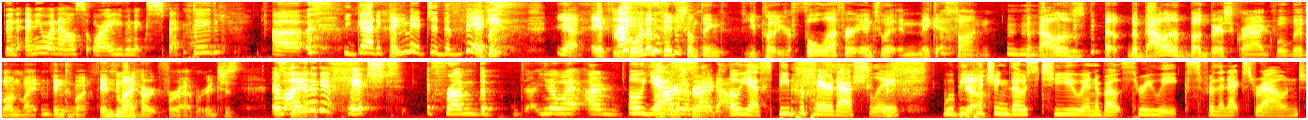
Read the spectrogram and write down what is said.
than anyone else or I even expected. Uh, You gotta Hey, commit to the If bit. you, yeah, if you're going to pitch something, you put your full effort into it and make it fun. The ballad of uh, the ballad of Bugbear Scrag will live on my into my in my heart forever. It's just. Am it's I going to get pitched from the. You know what? I'm. Oh I'm yes. going to find out. Oh yes. Be prepared, Ashley. We'll be Yeah. pitching those to you in about three weeks for the next round.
